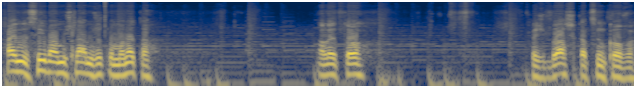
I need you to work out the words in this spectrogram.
Fajny sygnał, myślałem, że to moneta, ale to jakaś blaszka cynkowa.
